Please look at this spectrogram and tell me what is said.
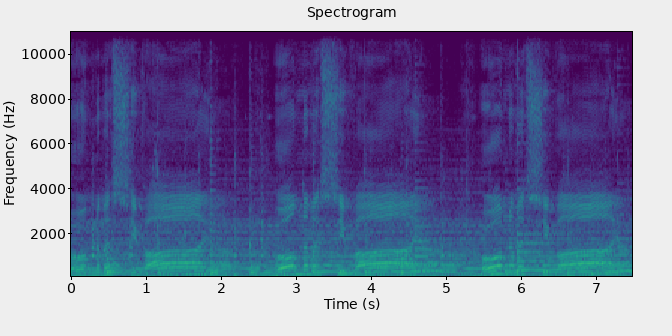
Om Namah Shivaya, नमः शिवाय ॐ नमः शिवाय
